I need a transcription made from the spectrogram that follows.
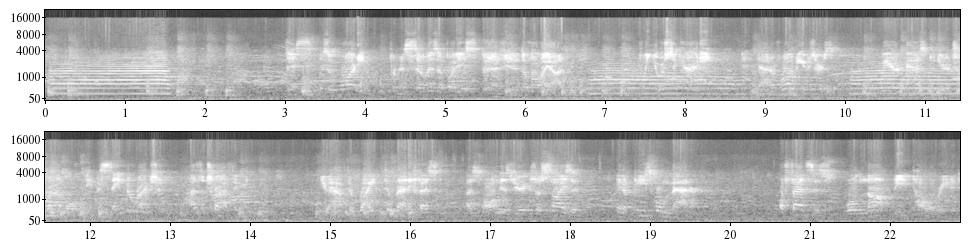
This is a warning from the Service de Police de la Ville de Montréal. For your security and that of road users, we are asking you to travel in the same direction as the traffic. You have the right to manifest as long as you exercise it in a peaceful manner. Offenses will not be tolerated.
